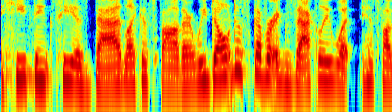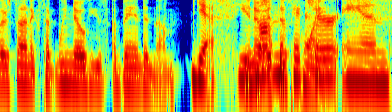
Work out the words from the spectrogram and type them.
he thinks he is bad like his father. We don't discover exactly what his father's done, except we know he's abandoned them. yes, he's you know, not in the this point. picture and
